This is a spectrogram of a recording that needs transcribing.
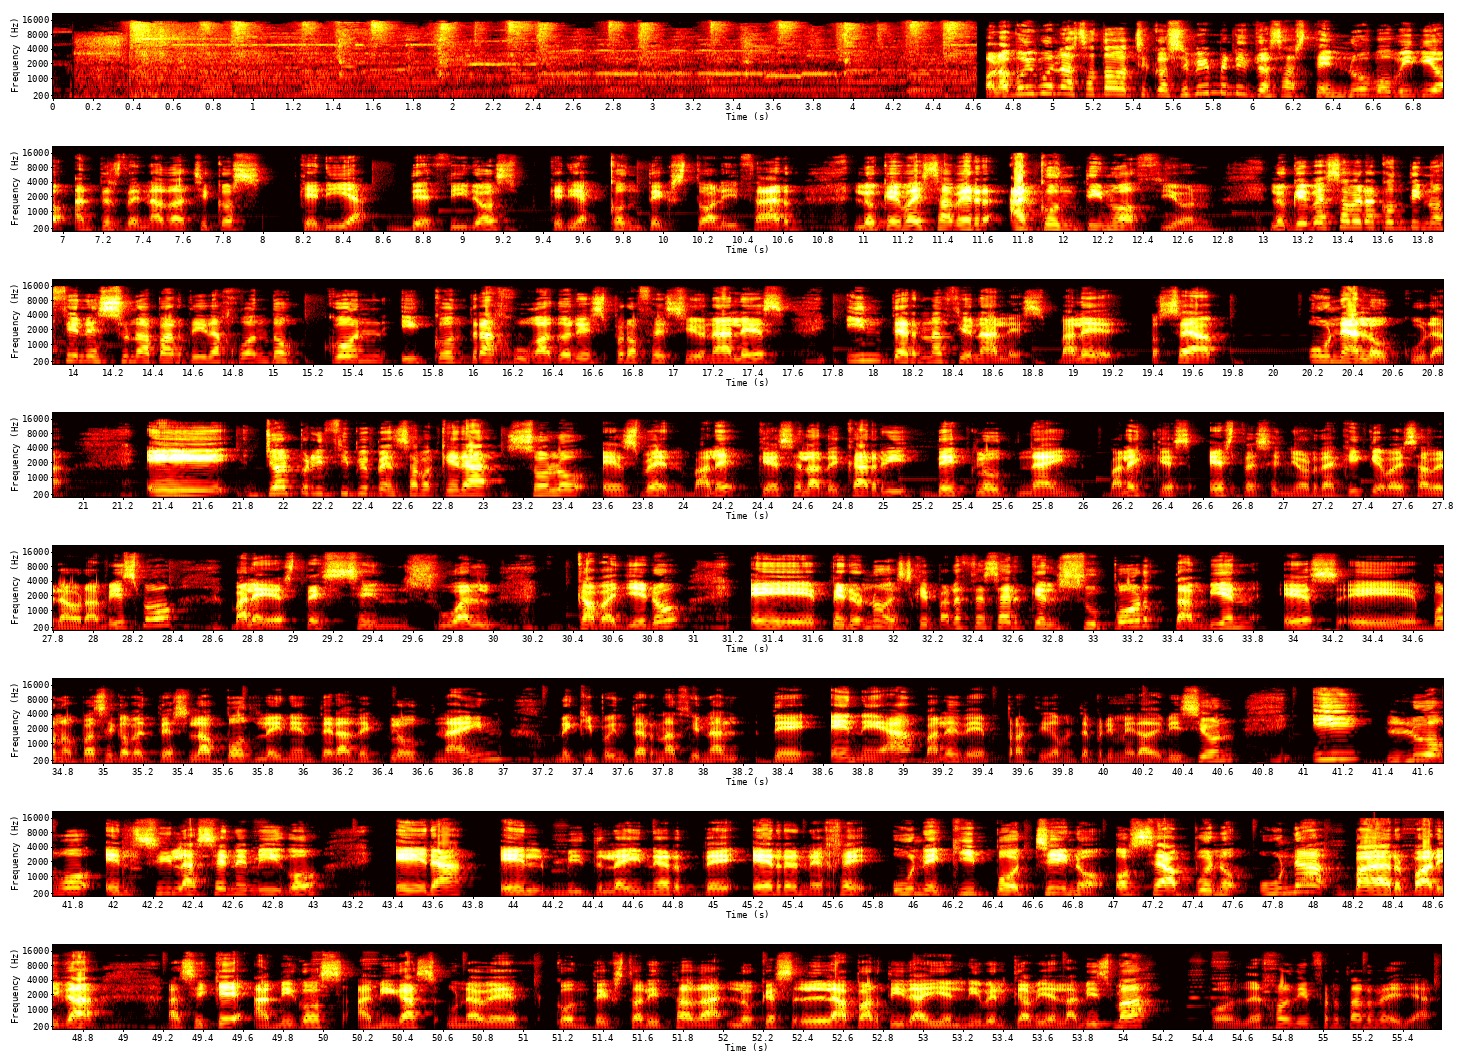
Hola, muy buenas a todos chicos y bienvenidos a este nuevo vídeo. Antes de nada chicos, quería deciros, quería contextualizar lo que vais a ver a continuación. Lo que vais a ver a continuación es una partida jugando con y contra jugadores profesionales internacionales, ¿vale? O sea, una locura. Eh, yo al principio pensaba que era solo Sven, ¿vale? Que es el AD Carry de Cloud9, ¿vale? Que es este señor de aquí que vais a ver ahora mismo, ¿vale? Este sensual caballero. Eh, pero no, es que parece ser que el support también es, eh, bueno, básicamente es la bot lane entera de Cloud9, un equipo internacional de NA, ¿vale? De prácticamente primera división. Y luego el Silas enemigo era el mid laner de RNG, un equipo chino. O sea, bueno, una barbaridad. Así que, amigos, amigas, una vez contextualizada lo que es la partida y el nivel que había en la misma, os dejo disfrutar de ella.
